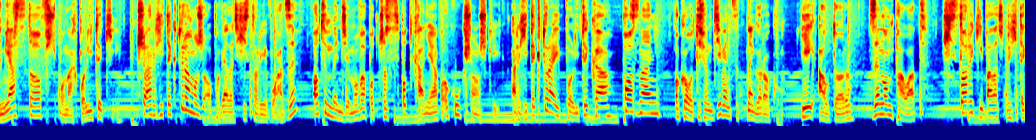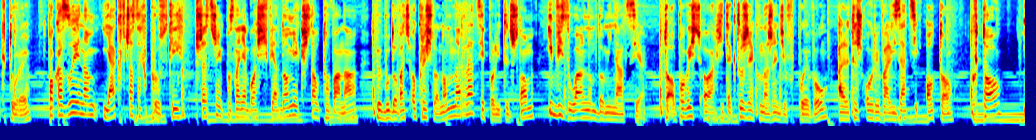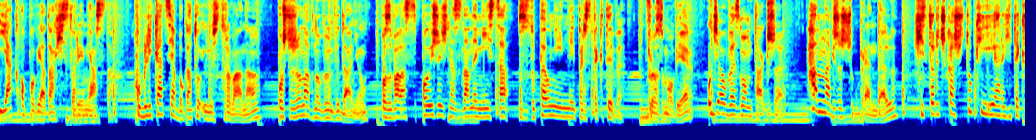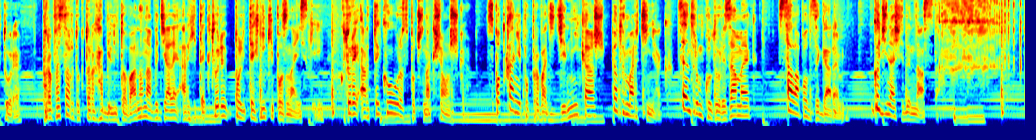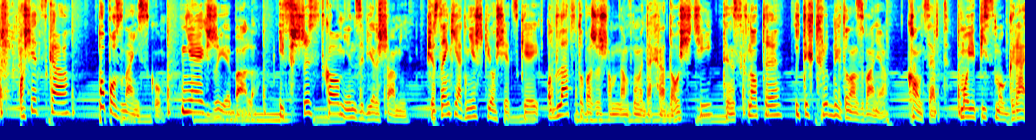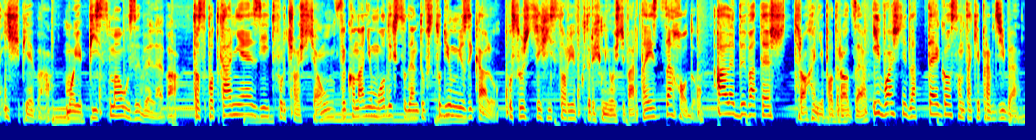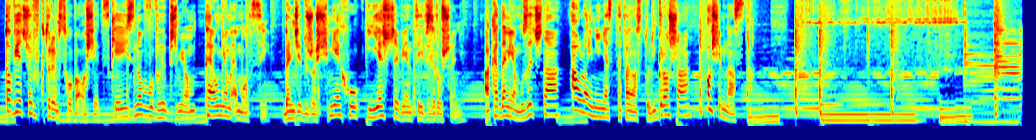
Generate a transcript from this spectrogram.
Miasto w szponach polityki. Czy architektura może opowiadać historię władzy? O tym będzie mowa podczas spotkania wokół książki Architektura i polityka Poznań około 1900 roku. Jej autor, Zenon Pałat, historyk i badacz architektury, pokazuje nam, jak w czasach pruskich przestrzeń Poznania była świadomie kształtowana, by budować określoną narrację polityczną i wizualną dominację. To opowieść o architekturze jako narzędziu wpływu, ale też o rywalizacji o to, kto i jak opowiada historię miasta. Publikacja bogato ilustrowana, poszerzona w nowym wydaniu, pozwala spojrzeć na znane miejsca z zupełnie innej perspektywy. W rozmowie udział wezmą także Hanna Grzeszczuk-Brendel, historyczka sztuki i architektury, profesor doktor habilitowana na Wydziale Architektury Politechniki Poznańskiej, której artykuł rozpoczyna książkę. Spotkanie poprowadzi dziennikarz Piotr Marciniak, Centrum Kultury Zamek, sala pod zegarem, godzina 17. Osiecka po poznańsku. Niech żyje bal. I wszystko między wierszami. Piosenki Agnieszki Osieckiej od lat towarzyszą nam w momentach radości, tęsknoty i tych trudnych do nazwania. Koncert. Moje pismo gra i śpiewa. Moje pismo łzy wylewa. To spotkanie z jej twórczością w wykonaniu młodych studentów studium musicalu. Usłyszycie historie, w których miłość warta jest zachodu. Ale bywa też trochę nie po drodze. I właśnie dlatego są takie prawdziwe. To wieczór, w którym słowa Osieckiej znowu wybrzmią pełnią emocji. Będzie dużo śmiechu i jeszcze więcej wzruszeń. Akademia Muzyczna, aula imienia Stefana Stuli-Grosza, 18.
